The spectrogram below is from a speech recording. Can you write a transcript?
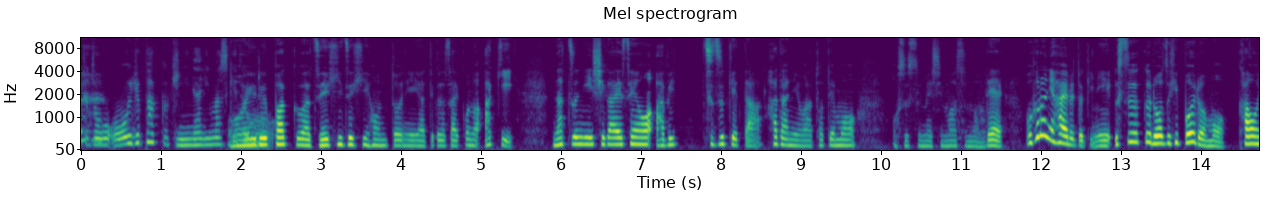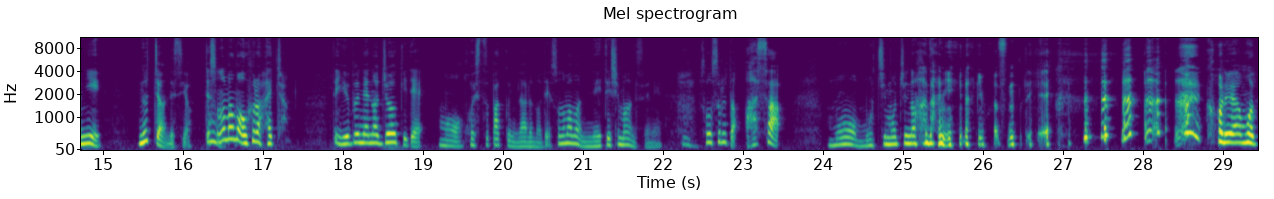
ちょっとオイルパック気になりますけど。オイルパックはぜひぜひ本当にやってください。この秋夏に紫外線を浴び続けた肌にはとてもおすすめしますのでお風呂に入る時に薄くローズヒップオイルをもう顔に塗っちゃうんですよ。でそのままお風呂入っちゃう。で湯船の蒸気でもう保湿パックになるのでそのまま寝てしまうんですよね。うんそうすると朝もうもちもちの肌になりますので これはもう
